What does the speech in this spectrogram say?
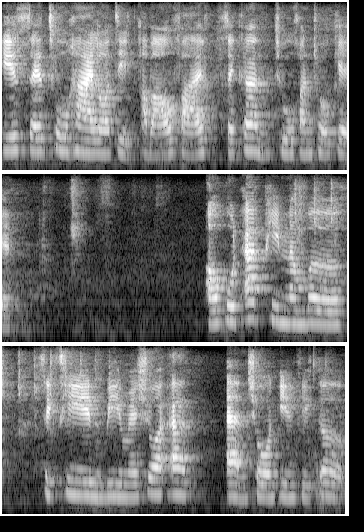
is set to high logic about 5 seconds to control gate. Output at pin number 16 be measured at and shown in figure.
